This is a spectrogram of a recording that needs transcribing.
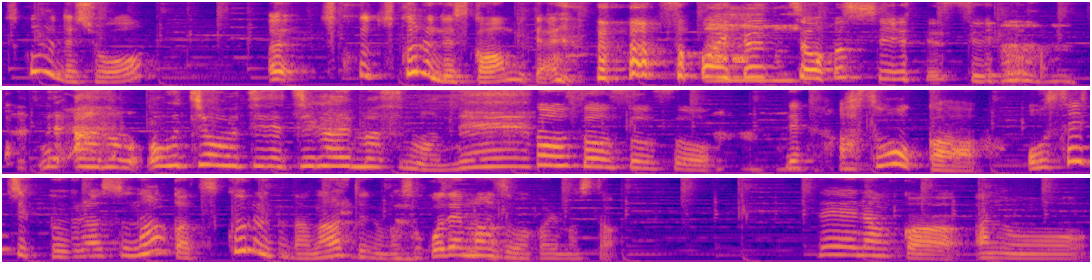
作るでしょ？え作作るんですか？みたいな そういう調子ですよ。ね、あのお家お家で違いますもんね。そうそうそうそう。で、あ、そうか、おせちプラスなんか作るんだなっていうのがそこでまず分かりました。で、なんか、あの、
